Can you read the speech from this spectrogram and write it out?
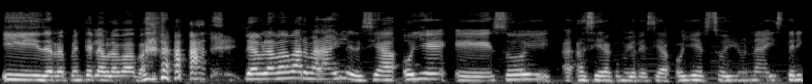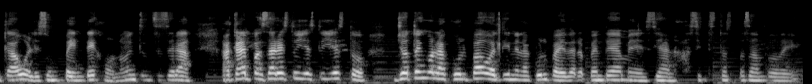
y de repente le hablaba, le hablaba a Bárbara y le decía, oye, eh, soy, así era como yo le decía, oye, soy una histérica o él es un pendejo, ¿no? Entonces era, acaba de pasar esto y esto y esto, yo tengo la culpa o él tiene la culpa y de repente ella me decía, no, si te estás pasando de,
